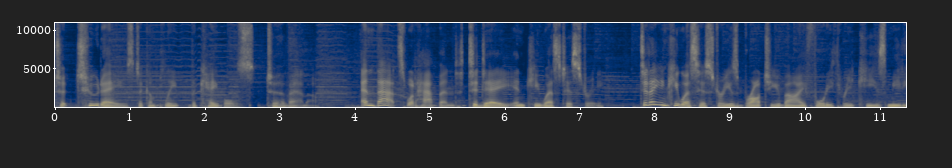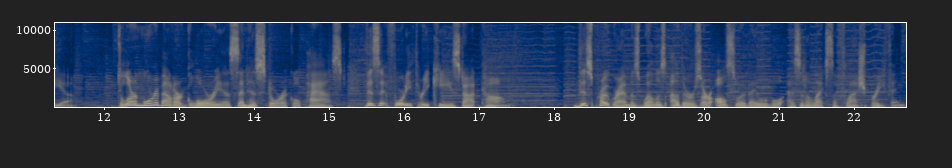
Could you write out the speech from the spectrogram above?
took two days to complete the cables to Havana. And that's what happened today in Key West history. Today in Key West history is brought to you by 43 Keys Media. To learn more about our glorious and historical past, visit 43keys.com. This program, as well as others, are also available as an Alexa flash briefing.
